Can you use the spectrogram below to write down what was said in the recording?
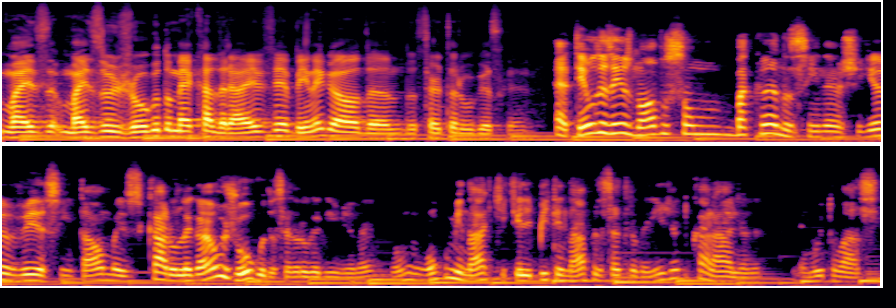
Mas, mas o jogo do Mecha Drive é bem legal, da, das tartarugas, cara. É, tem uns desenhos novos são bacanas, assim, né? Eu cheguei a ver assim tal, mas, cara, o legal é o jogo da Tartaruga Ninja, né? Vamos, vamos combinar que aquele beat'em up da Tartaruga Ninja é do caralho, né? É muito massa.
